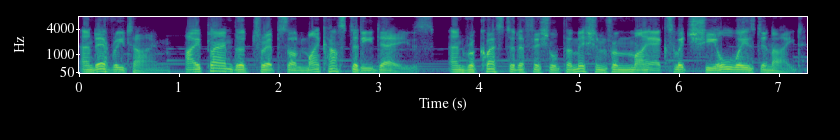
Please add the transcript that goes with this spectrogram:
And every time, I planned the trips on my custody days and requested official permission from my ex which she always denied.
